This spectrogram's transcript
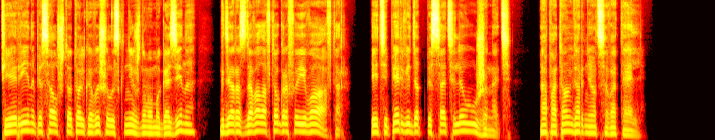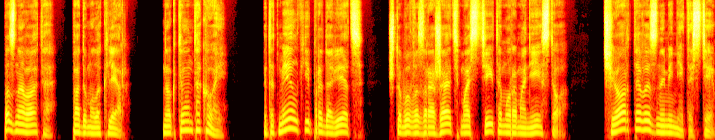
Фьерри написал, что только вышел из книжного магазина, где раздавал автографы его автор и теперь ведет писателя ужинать, а потом вернется в отель. «Поздновато», — подумала Клер. «Но кто он такой? Этот мелкий продавец, чтобы возражать маститому романисту. Чёртовы знаменитости!»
